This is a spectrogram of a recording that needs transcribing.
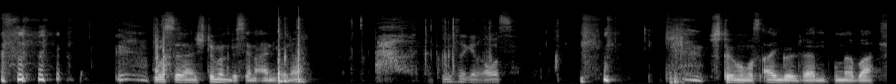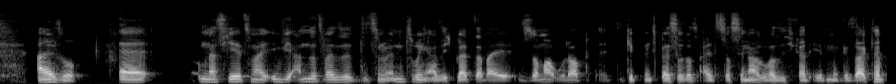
Musste deine Stimme ein bisschen einholen, ne? Grüße gehen raus. Stimme muss eingeholt werden, wunderbar. Also, äh, um das hier jetzt mal irgendwie ansatzweise zu einem Ende zu bringen, also ich bleibe dabei, Sommerurlaub äh, gibt nichts Besseres als das Szenario, was ich gerade eben gesagt habe.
